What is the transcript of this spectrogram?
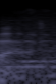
Not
